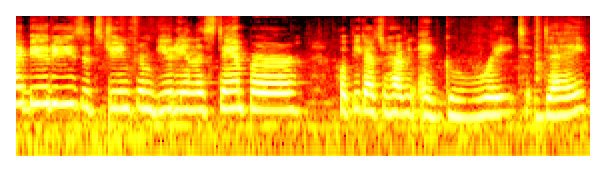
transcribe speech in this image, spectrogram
Hi beauties, it's Jean from Beauty and the Stamper. Hope you guys are having a great day.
